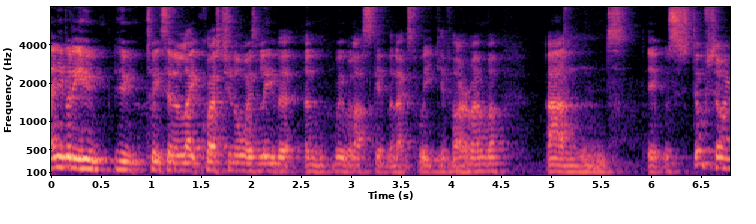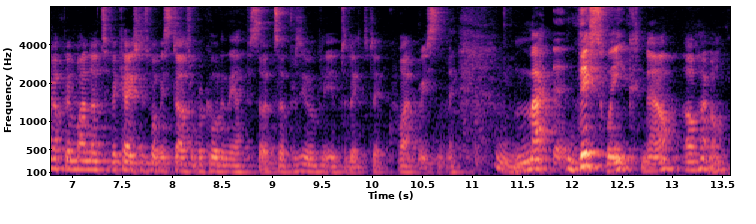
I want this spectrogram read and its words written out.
anybody who, who tweets in a late question, always leave it, and we will ask it the next week if I remember. And it was still showing up in my notifications when we started recording the episode, so presumably you've deleted it quite recently. Ma- this week now. Oh, hang on.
